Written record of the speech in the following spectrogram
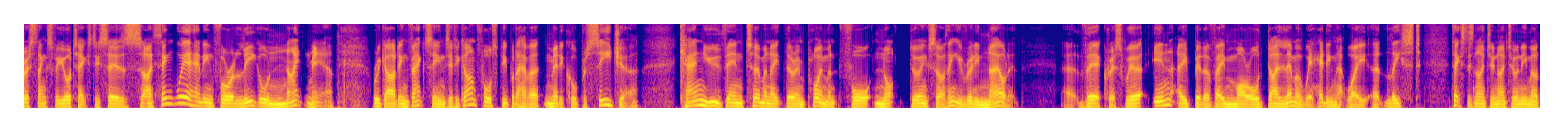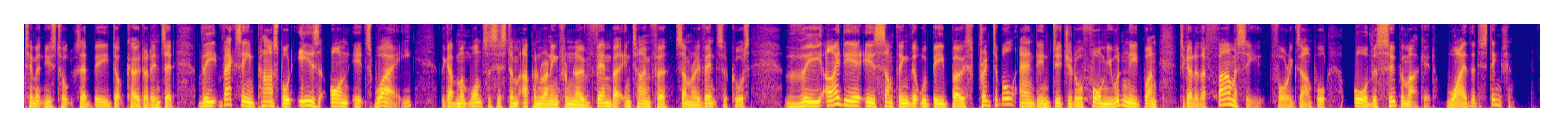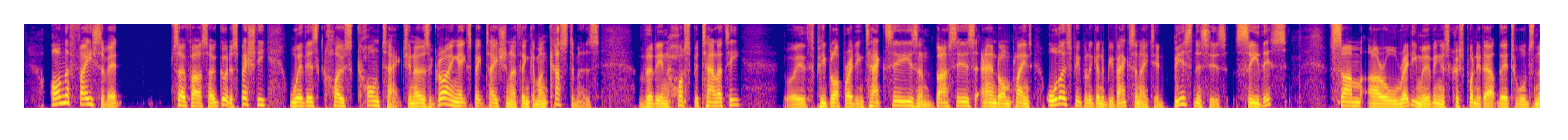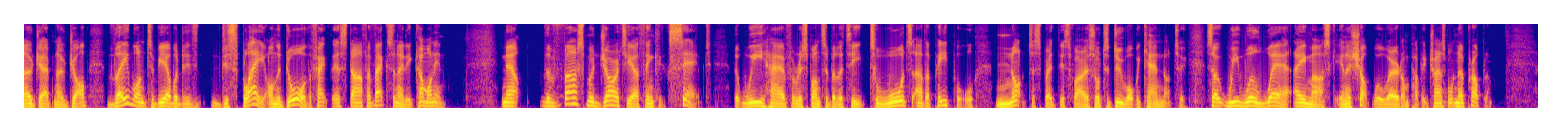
Chris, thanks for your text. He says, I think we're heading for a legal nightmare regarding vaccines. If you can't force people to have a medical procedure, can you then terminate their employment for not doing so? I think you've really nailed it. Uh, there, Chris, we're in a bit of a moral dilemma. We're heading that way, at least. Text is 9292 and email tim at newstalkzb.co.nz. The vaccine passport is on its way. The government wants a system up and running from November in time for summer events, of course. The idea is something that would be both printable and in digital form. You wouldn't need one to go to the pharmacy, for example, or the supermarket. Why the distinction? On the face of it, so far so good, especially where there's close contact. You know, there's a growing expectation, I think, among customers that in hospitality, with people operating taxis and buses and on planes, all those people are going to be vaccinated. Businesses see this. Some are already moving, as Chris pointed out there, towards no jab, no job. They want to be able to display on the door the fact their staff are vaccinated. Come on in. Now, the vast majority, I think, accept that we have a responsibility towards other people not to spread this virus or to do what we can not to. So we will wear a mask in a shop. We'll wear it on public transport, no problem.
